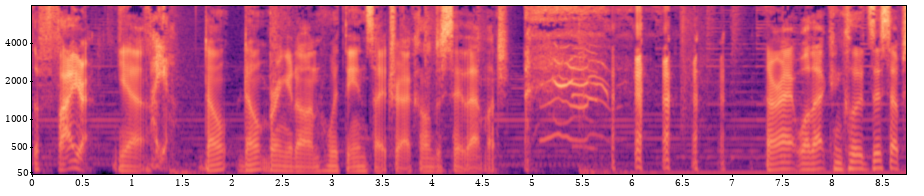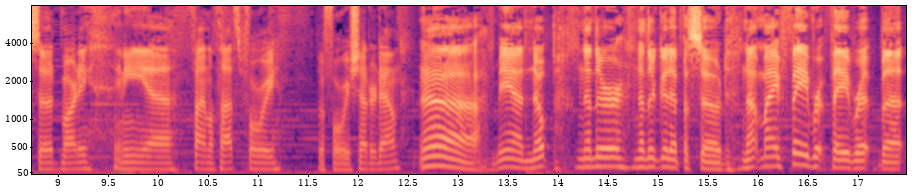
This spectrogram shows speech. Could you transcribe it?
the fire. Yeah. Fire. Don't don't bring it on with the insight track. I'll just say that much. All right. Well, that concludes this episode. Marty, any uh, final thoughts before we before we shut her down? Ah, man, nope. Another another good episode. Not my favorite favorite, but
